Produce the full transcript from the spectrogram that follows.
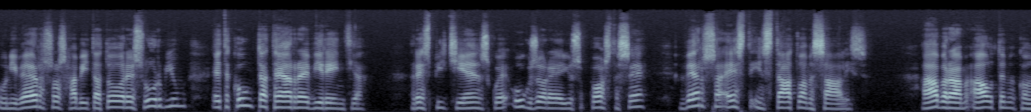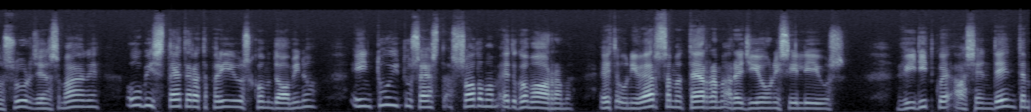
universos habitatores urbium et cuncta terrae virentia. Respiciensque uxore eius post se versa est in statuam salis. Abraham autem consurgens mane ubi steterat prius cum domino intuitus est Sodomam et Gomorram et universam terram regionis illius. Viditque ascendentem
